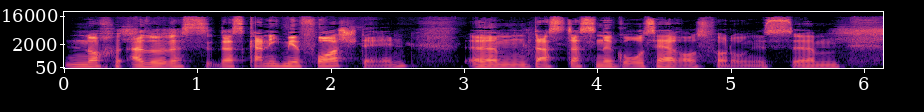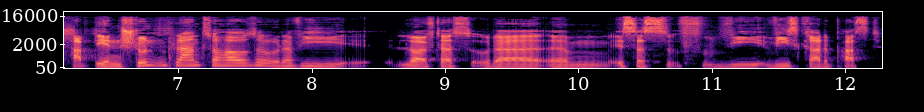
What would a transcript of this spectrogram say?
noch, also das, das kann ich mir vorstellen, ähm, dass das eine große Herausforderung ist. Ähm, habt ihr einen Stundenplan zu Hause oder wie läuft das? Oder ähm, ist das, wie, wie es gerade passt?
